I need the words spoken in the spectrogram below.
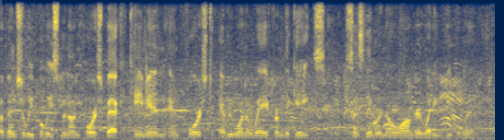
Eventually, policemen on horseback came in and forced everyone away from the gates since they were no longer letting people in.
